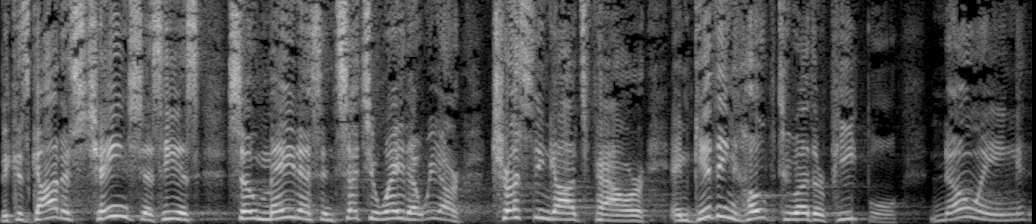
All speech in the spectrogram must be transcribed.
Because God has changed us. He has so made us in such a way that we are trusting God's power and giving hope to other people, knowing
